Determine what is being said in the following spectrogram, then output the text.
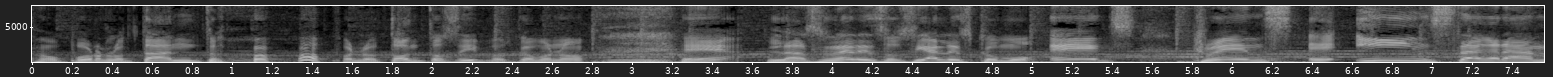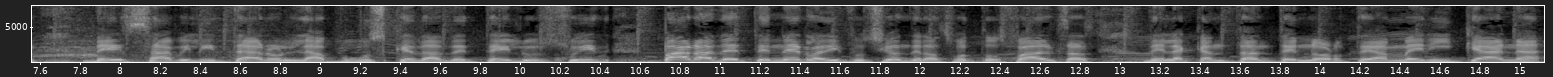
o por lo tanto, por lo tonto sí, pues cómo no, eh, las redes sociales como X, Trends e Instagram deshabilitaron la búsqueda de Taylor Swift para detener la difusión de las fotos falsas de la cantante norteamericana.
